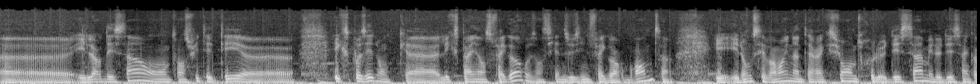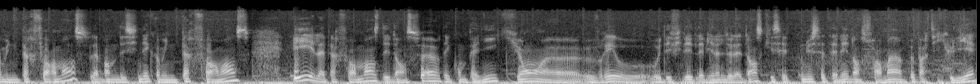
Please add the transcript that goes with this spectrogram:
Euh, et leurs dessins ont ensuite été euh, exposés donc à l'expérience Fagor, aux anciennes usines Fagor-Brandt. Et, et donc c'est vraiment une interaction entre le dessin, mais le dessin comme une performance, la bande dessinée comme une performance, et la performance des danseurs, des compagnies qui ont œuvré au, défilé de la Biennale de la danse qui s'est tenu cette année dans ce format un peu particulier.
